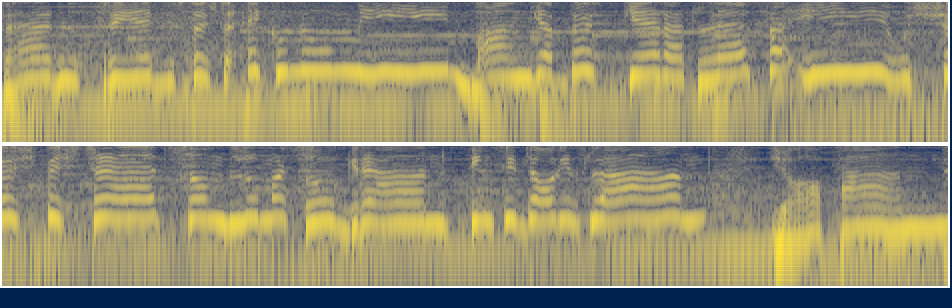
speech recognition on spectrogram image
Världens tredje största ekonomi, mangaböcker att läsa i och körsbärsträd som blommar så grann finns i dagens land, Japan.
